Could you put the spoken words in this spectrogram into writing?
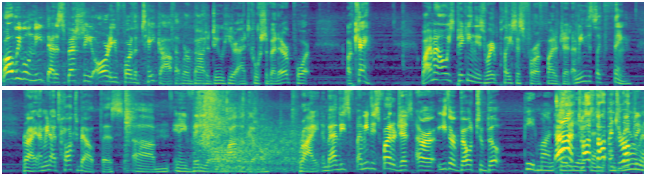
Well, we will need that, especially already for the takeoff that we're about to do here at Cooksuban Airport. Okay. Why am I always picking these weird places for a fighter jet? I mean, it's like the thing. Right, I mean, I talked about this um, in a video a while ago. Right, and man, these, I mean, these fighter jets are either built to build... Piedmont Ah, Aviation stop interrupting me,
